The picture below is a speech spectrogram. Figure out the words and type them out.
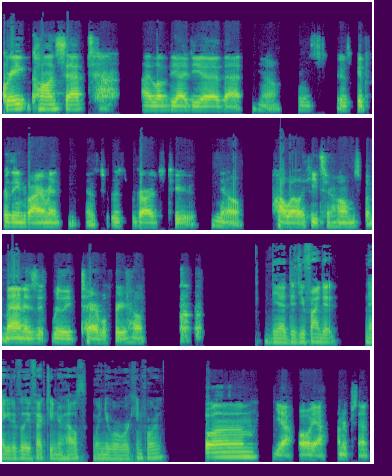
great concept. I love the idea that you know it was it was good for the environment as, as regards to you know how well it heats your homes. But man, is it really terrible for your health? yeah, did you find it negatively affecting your health when you were working for it? Um, yeah, oh yeah, hundred percent.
